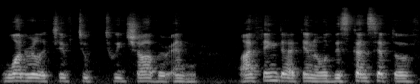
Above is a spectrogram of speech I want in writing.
one relative to, to each other. And I think that, you know, this concept of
